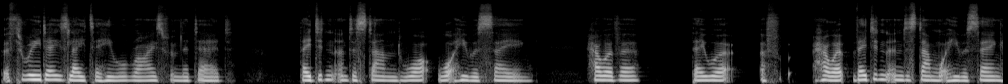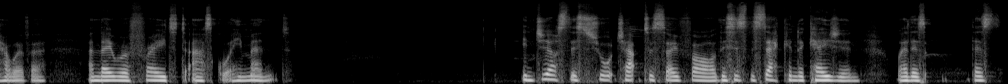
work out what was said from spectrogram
but three days later he will rise from the dead. They didn't understand what, what he was saying. However, they were however they didn't understand what he was saying, however, and they were afraid to ask what he meant. In just this short chapter so far, this is the second occasion where there's there's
